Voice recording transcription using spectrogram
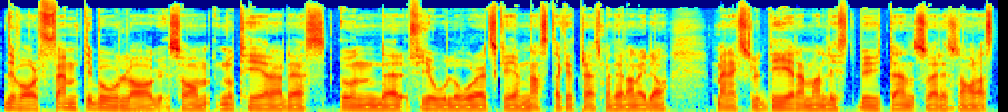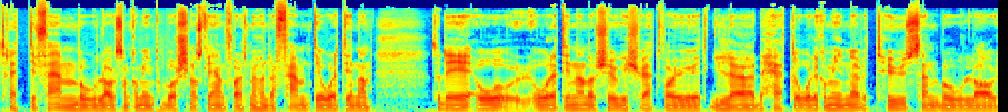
Det var 50 bolag som noterades under fjolåret, skrev Nasdaq ett pressmeddelande idag. Men exkluderar man listbyten så är det snarast 35 bolag som kom in på börsen och ska jämföras med 150 året innan. Så det året innan då, 2021, var ju ett glödhett år. Det kom in över tusen bolag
